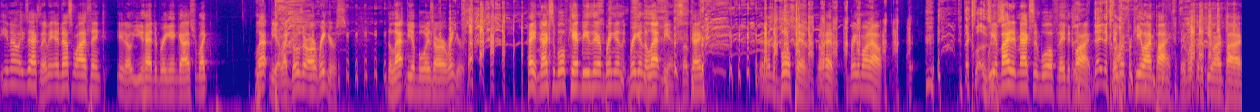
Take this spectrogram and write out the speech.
You know exactly. I mean, and that's why I think you know you had to bring in guys from like Latvia. Like those are our ringers. The Latvia boys are our ringers. Hey, Max and Wolf can't be there. Bring in, bring in the Latvians, okay? They're in the bullpen. Go ahead, bring them on out. The closers. We invited Max and Wolf. They declined. They declined. They went for key lime pie. They went for the key lime pie.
